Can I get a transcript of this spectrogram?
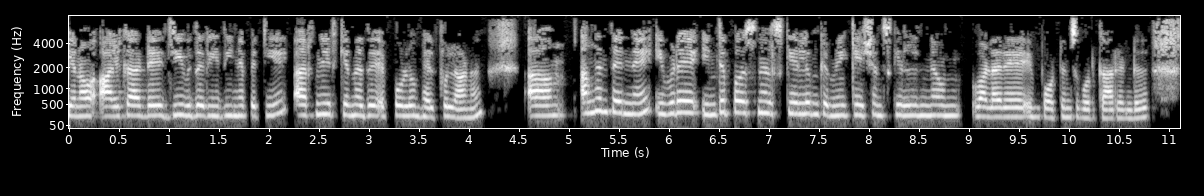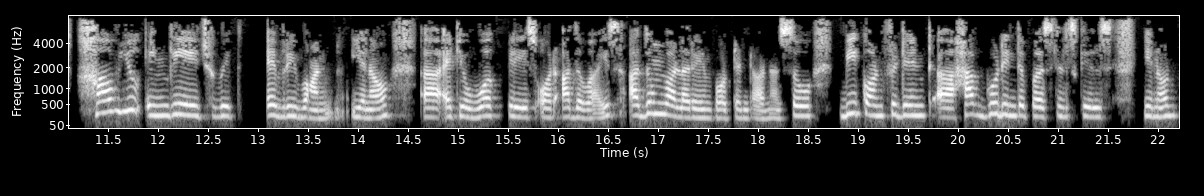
യുനോ ആൾക്കാരുടെ ജീവിത രീതിനെ പറ്റി അറിഞ്ഞിരിക്കുന്നത് എപ്പോഴും ഹെൽപ്ഫുൾ ആണ്. അങ്ങനെ തന്നെ ഇവിടെ ഇന്റർപേഴ്സണൽ സ്കില്ലും കമ്മ്യൂണിക്കേഷൻ സ്കില്ലിനും വളരെ ഇമ്പോർട്ടൻസ് കൊടുക്കാറുണ്ട്. How you engage with everyone, you know, uh, at your workplace or otherwise. Adum valare important ana. So be confident, uh, have good interpersonal skills, you know,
